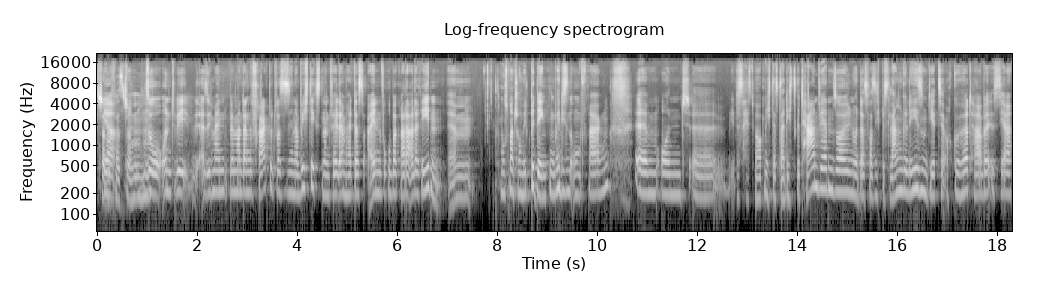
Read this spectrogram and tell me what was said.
ist schon ja, fast schon. Mhm. So und wir, also ich meine, wenn man dann gefragt wird, was ist Ihnen am wichtigsten, dann fällt einem halt das ein, worüber gerade alle reden. Ähm, das muss man schon mitbedenken bei diesen Umfragen. Ähm, und äh, das heißt überhaupt nicht, dass da nichts getan werden soll. Nur das, was ich bislang gelesen und jetzt ja auch gehört habe, ist ja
